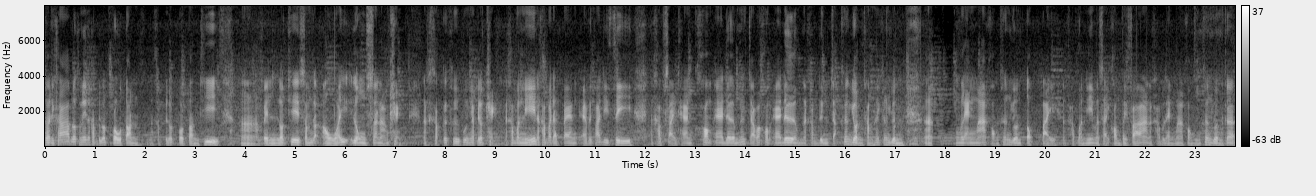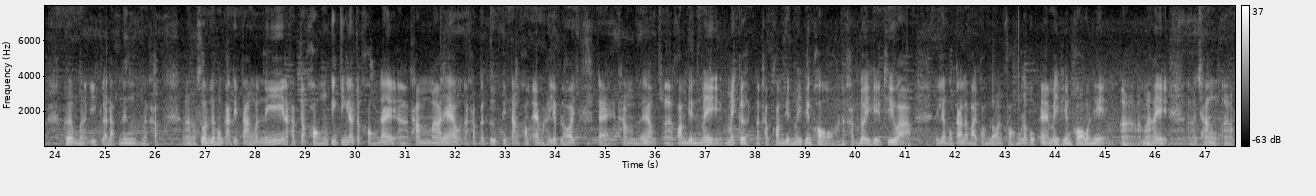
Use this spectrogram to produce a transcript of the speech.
สวัสดีครับรถคันนี้นะครับเป็นรถโปรตอนนะครับเป็นรถโปรตอนที่อ่าเป็นรถที่สำหรับเอาไว้ลงสนามแข่งนะครับก็คือพูดง่ายๆเป็นรถแข่งนะครับวันนี้นะครับมาดัดแปลงแอร์ไฟฟ้า DC นะครับใส่แทนคอมแอร์เดิมเนื่องจากว่าคอมแอร์เดิมนะครับดึงจากเครื่องยนต์ทำให้เครื่องยนต์อ่า แรงม้าของเครื่องยนต์ตกไปนะครับวันนี้มาใส่คอมไฟฟ้านะครับแรงม้าของเครื่องยนต์ก็เพิ่มมาอีกระดับหนึ่งนะครับส่วนเรื่องของการติดตั้งวันนี้นะครับเจ้าของจริง ๆ แล้วเจ้าของได้อ่าทำมาแล้วนะครับก็คือติดตั้งคอมแอร์มาให้เรียบร้อย แต่ทำแล้วความเย็นไม่ไม่เกิดนะครับความเย็นไม่เพียงพอนะครับด้วยเหตุที่ว่าในเรื่องของการระบายความร้อนของระบบแอร์ไม่เพียงพอวันนี้มาให้ช่าง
